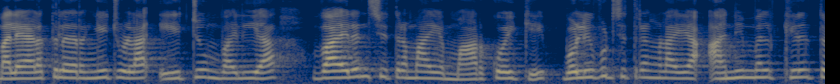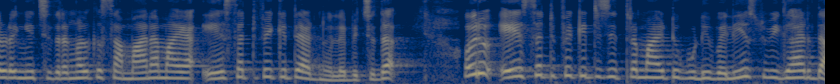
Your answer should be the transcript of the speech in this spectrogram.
മലയാളത്തിൽ ഇറങ്ങിയിട്ടുള്ള ഏറ്റവും വലിയ വയലൻസ് ചിത്രമായ മാർക്കോയ്ക്ക് ബോളിവുഡ് ചിത്രങ്ങളായ അനിമൽ കിൽ തുടങ്ങിയ ചിത്രങ്ങൾക്ക് സമാനമായ എ സർട്ടിഫിക്കറ്റ് ആയിരുന്നു ലഭിച്ചത്. ഒരു എ സർട്ടിഫിക്കറ്റ് ചിത്രമായിട്ട് കൂടി വലിയ സ്വീകാര്യത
